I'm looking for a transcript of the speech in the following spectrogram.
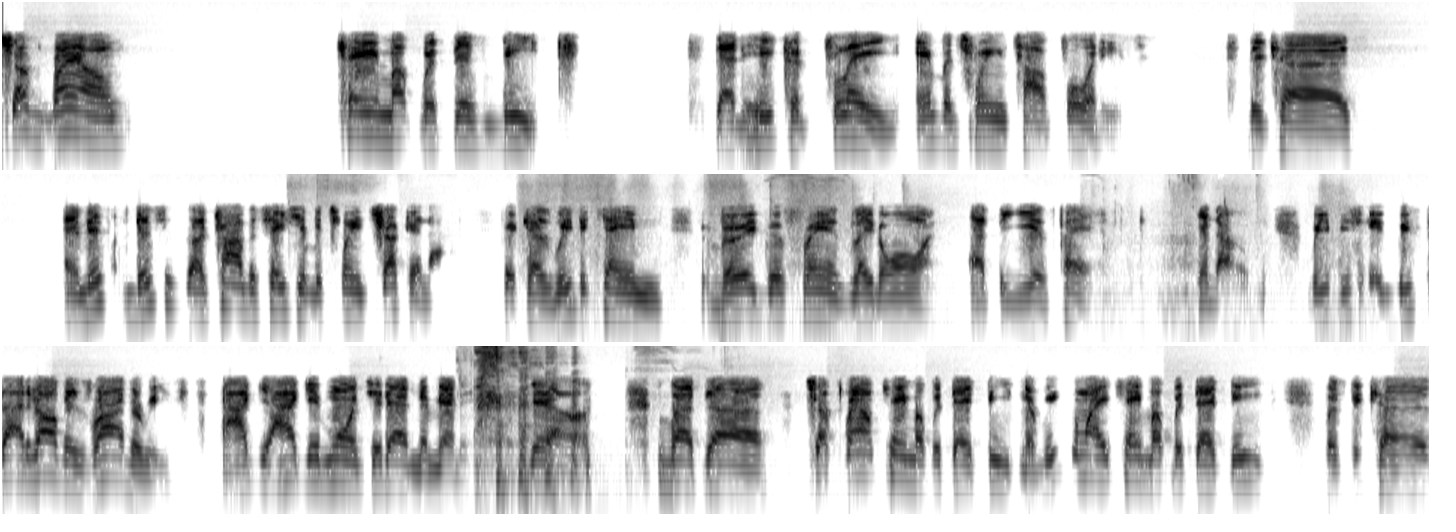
Chuck Brown came up with this beat that he could play in between top 40s because, and this this is a conversation between Chuck and I because we became very good friends later on as the years passed. You know, we we started off as rivalries. I I get more into that in a minute. You know, but uh, Chuck Brown came up with that beat, and the reason why he came up with that beat was because,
